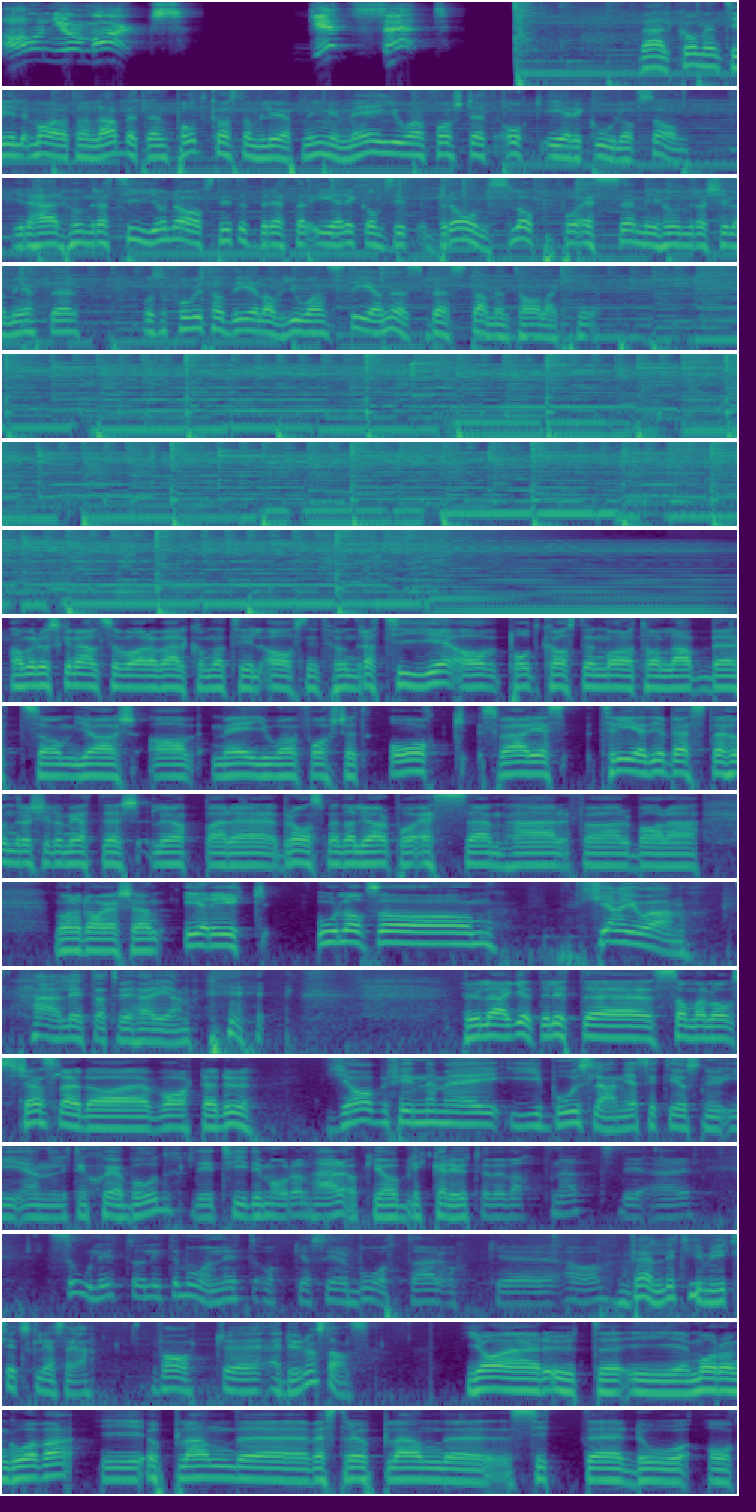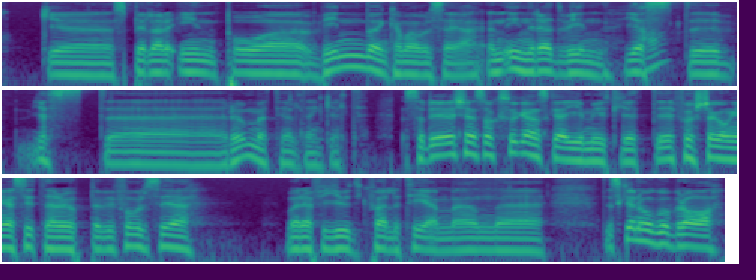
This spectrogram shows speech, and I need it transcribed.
On your marks. Get set! Välkommen till Maratonlabbet, en podcast om löpning med mig Johan Forsstedt och Erik Olofsson. I det här 110 avsnittet berättar Erik om sitt bronslopp på SM i 100 km och så får vi ta del av Johan Stenes bästa mentala knep. Ja men då ska ni alltså vara välkomna till avsnitt 110 av podcasten Maratonlabbet som görs av mig Johan Forsstedt och Sveriges tredje bästa 100 km löpare, bronsmedaljör på SM här för bara några dagar sedan, Erik Olofsson! Tjena Johan! Härligt att vi är här igen. Hur är läget? Det är lite sommarlovskänsla idag. Vart är du? Jag befinner mig i Bohuslän. Jag sitter just nu i en liten sjöbod. Det är tidig morgon här och jag blickar ut över vattnet. Det är soligt och lite molnigt och jag ser båtar och eh, ja, väldigt gemytligt skulle jag säga. Vart eh, är du någonstans? Jag är ute i Morgongåva i Uppland, eh, västra Uppland, sitter då och spelar in på vinden kan man väl säga, en inredd vind, gäst, ja. gästrummet helt enkelt. Så det känns också ganska gemytligt. Det är första gången jag sitter här uppe. Vi får väl se vad det är för ljudkvalitet men eh, det ska nog gå bra.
